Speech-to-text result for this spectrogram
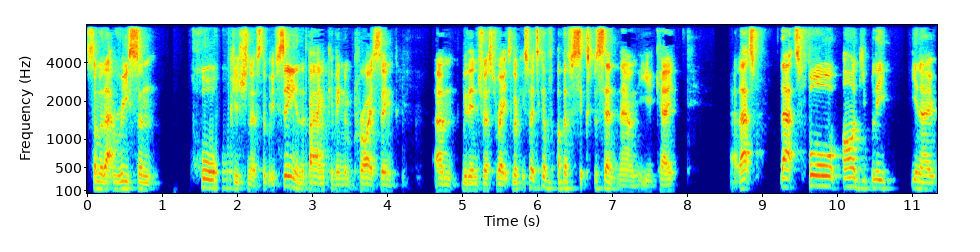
some of that recent hawkishness that we've seen in the Bank of England pricing um, with interest rates. Look, it's expected to go above six percent now in the UK. Uh, that's that's for arguably, you know,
